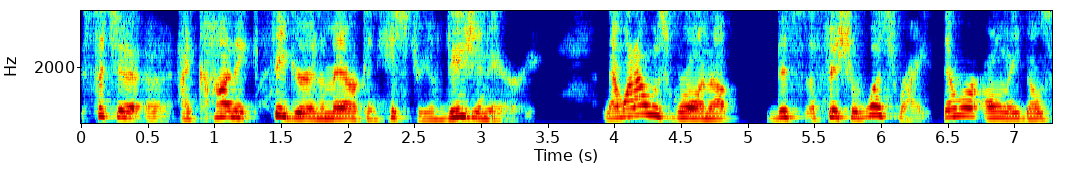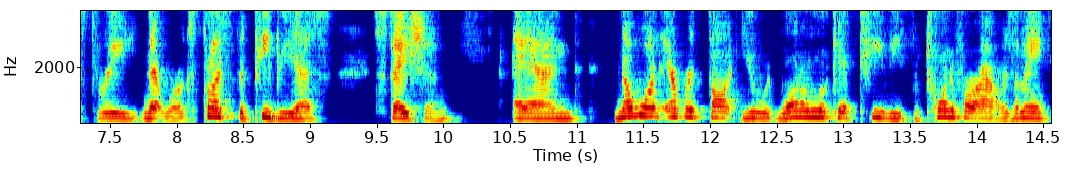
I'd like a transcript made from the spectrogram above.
such an iconic figure in American history, a visionary. Now, when I was growing up, this official was right. There were only those three networks, plus the PBS station. And no one ever thought you would want to look at TV for 24 hours. I mean,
